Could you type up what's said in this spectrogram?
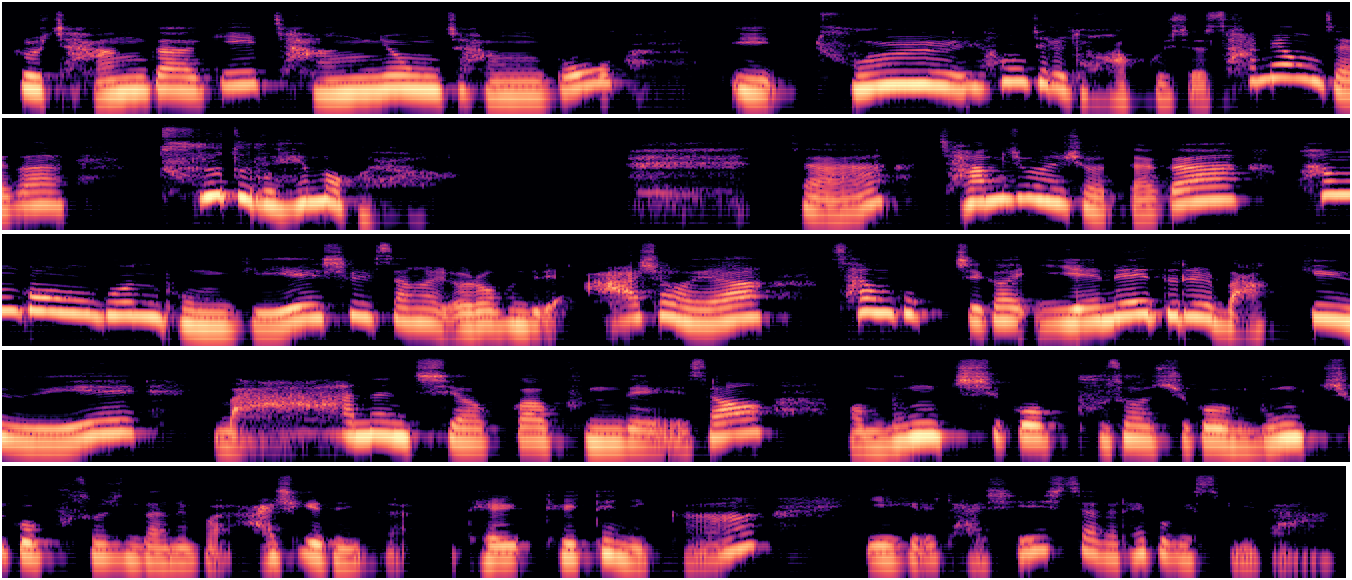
그리고 장각이 장룡, 장보 이2 형제를 더 갖고 있어요. 삼형제가 두루두루 해 먹어요. 자 잠시만 쉬었다가 황건군 봉기의 실상을 여러분들이 아셔야 삼국지가 얘네들을 막기 위해 많은 지역과 군대에서 어 뭉치고 부서지고 뭉치고 부서진다는 걸 아시게 되니까 될 될 테니까 이 얘기를 다시 시작을 해 보겠습니다.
